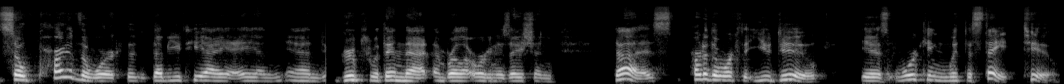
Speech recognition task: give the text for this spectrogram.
so part of the work that WTIA and, and groups within that umbrella organization does, part of the work that you do is working with the state too,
